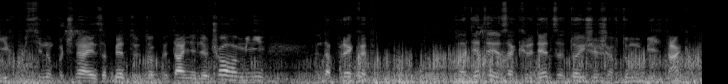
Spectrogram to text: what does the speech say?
і їх постійно починає запитувати питання, для чого мені, наприклад, платити за кредит за той же ж автомобіль, так?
